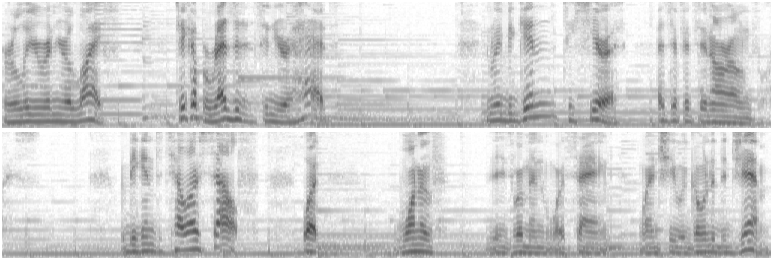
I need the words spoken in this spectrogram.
earlier in your life take up residence in your head. And we begin to hear it as if it's in our own voice. We begin to tell ourselves what one of these women was saying when she would go into the gym.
